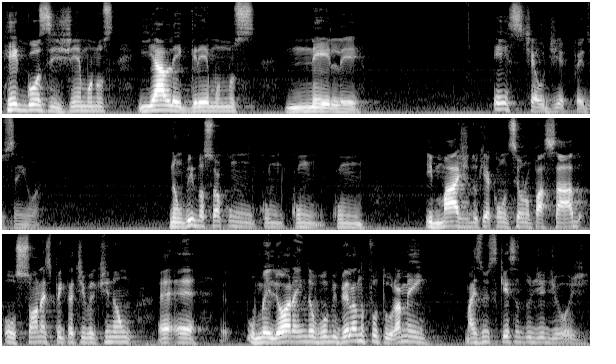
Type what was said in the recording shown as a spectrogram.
regozijemo-nos e alegremo-nos nele. Este é o dia que fez o Senhor. Não viva só com, com, com, com imagem do que aconteceu no passado ou só na expectativa que não é, é, o melhor ainda eu vou viver lá no futuro. Amém. Mas não esqueça do dia de hoje.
